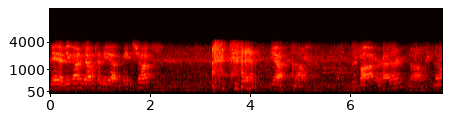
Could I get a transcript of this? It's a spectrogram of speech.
Hey, have you gone down to the, uh, meat shop? Yeah, no. Bob or Heather? No. No?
